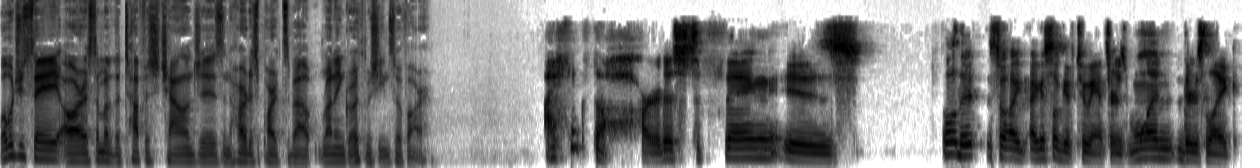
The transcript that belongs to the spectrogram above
what would you say are some of the toughest challenges and hardest parts about running Growth Machine so far? I think the hardest thing is well, there, so I, I, guess I'll give two answers. One, there's like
